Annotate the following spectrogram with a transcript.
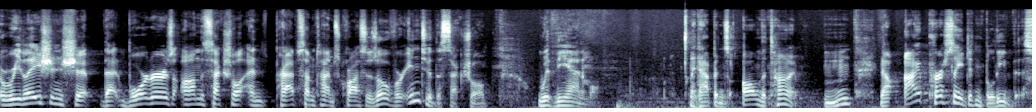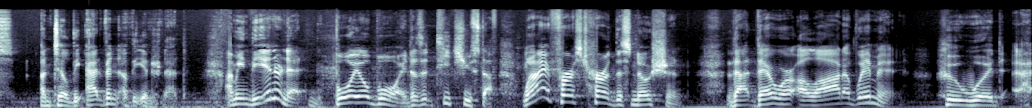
relationship that borders on the sexual and perhaps sometimes crosses over into the sexual with the animal. It happens all the time. Mm-hmm. Now, I personally didn't believe this until the advent of the internet. I mean, the internet, boy oh boy, does it teach you stuff. When I first heard this notion that there were a lot of women who would uh,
